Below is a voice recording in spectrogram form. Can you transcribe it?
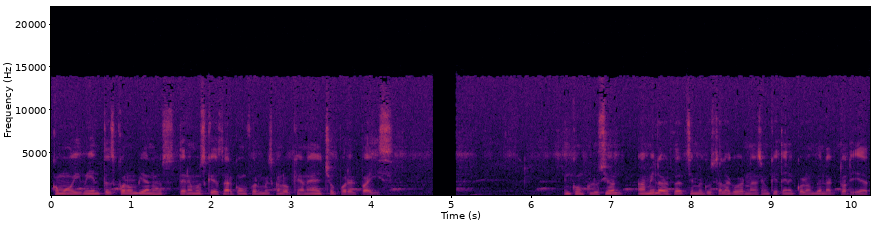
como movimientos colombianos tenemos que estar conformes con lo que han hecho por el país. En conclusión, a mí la verdad sí me gusta la gobernación que tiene Colombia en la actualidad,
